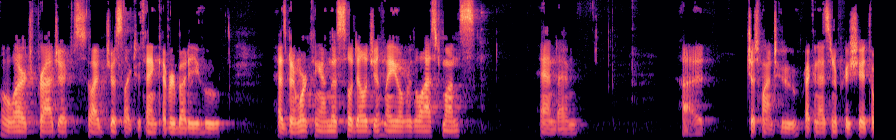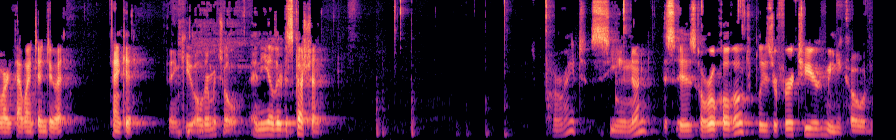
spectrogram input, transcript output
large project. So I'd just like to thank everybody who has been working on this so diligently over the last months. And I'm, uh, just want to recognize and appreciate the work that went into it. Thank you. Thank you, Alder Mitchell. Any other discussion? All right, seeing none, this is a roll call vote. Please refer to your Muni code.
